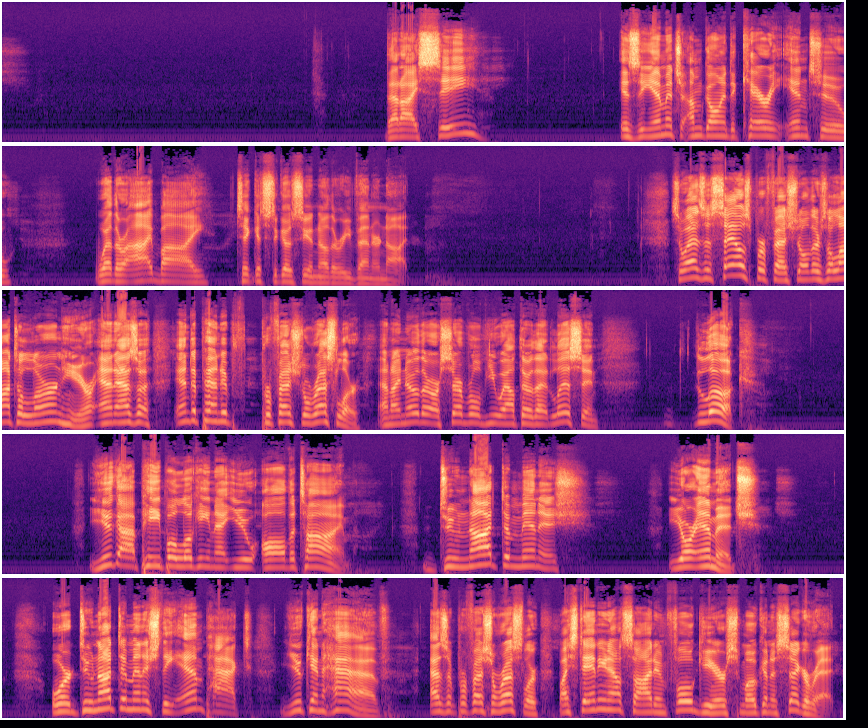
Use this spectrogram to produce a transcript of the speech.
that I see is the image I'm going to carry into whether I buy tickets to go see another event or not. So as a sales professional, there's a lot to learn here and as an independent professional wrestler, and I know there are several of you out there that listen, look, you got people looking at you all the time. Do not diminish your image or do not diminish the impact you can have as a professional wrestler by standing outside in full gear smoking a cigarette.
